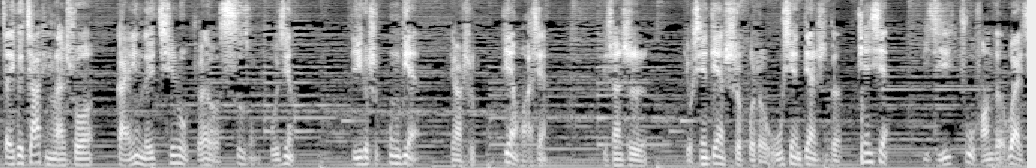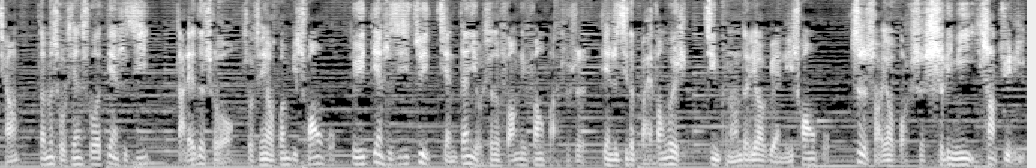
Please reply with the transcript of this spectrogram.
在一个家庭来说，感应雷侵入主要有四种途径：第一个是供电，第二是电话线，第三是。有线电视或者无线电视的天线，以及住房的外墙。咱们首先说电视机打雷的时候，首先要关闭窗户。对于电视机最简单有效的防雷方法，就是电视机的摆放位置尽可能的要远离窗户，至少要保持十厘米以上距离。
